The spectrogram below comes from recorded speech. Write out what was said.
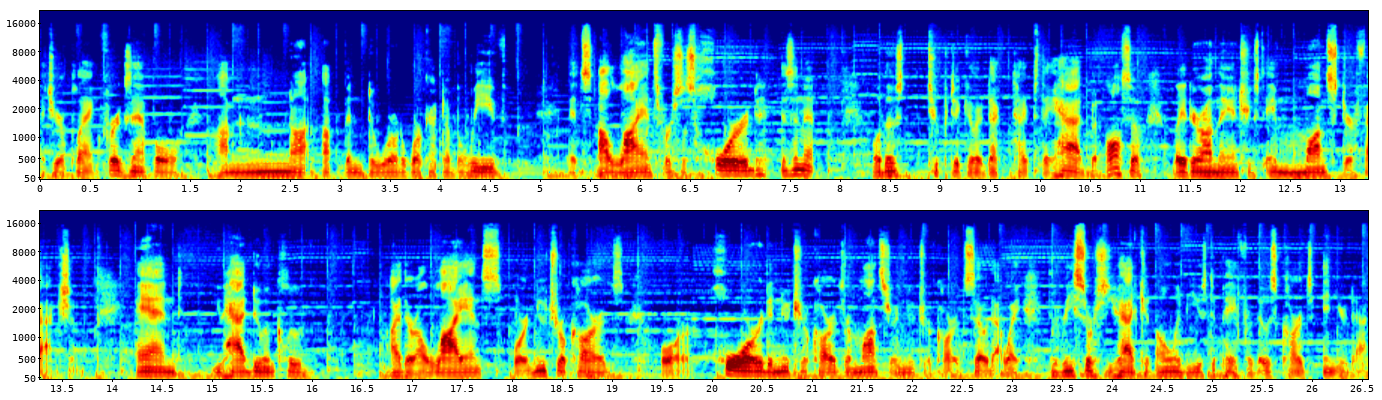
that you were playing. For example, I'm not up into World of Warcraft, I believe it's Alliance versus Horde, isn't it? Well, those two particular deck types they had, but also later on they introduced a monster faction. And you had to include either alliance or neutral cards or horde and neutral cards or monster and neutral cards so that way the resources you had can only be used to pay for those cards in your deck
